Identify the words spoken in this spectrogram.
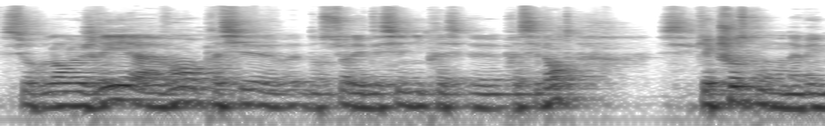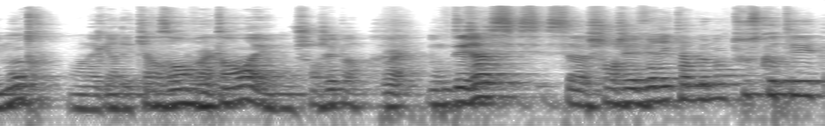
sur l'horlogerie avant, sur les décennies pré- précédentes, c'est quelque chose qu'on avait une montre, on la gardait 15 ans, 20 ans et on ne changeait pas. Ouais. Donc déjà, ça a changé véritablement tout ce côté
